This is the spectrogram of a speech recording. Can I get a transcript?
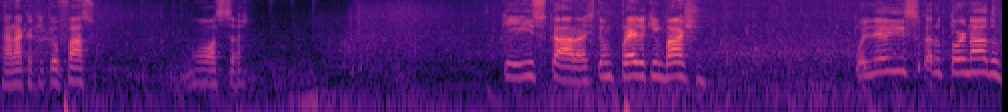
Caraca, o que que eu faço? Nossa. Que isso, cara? Acho que tem um prédio aqui embaixo. Olha isso, cara, o tornado.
